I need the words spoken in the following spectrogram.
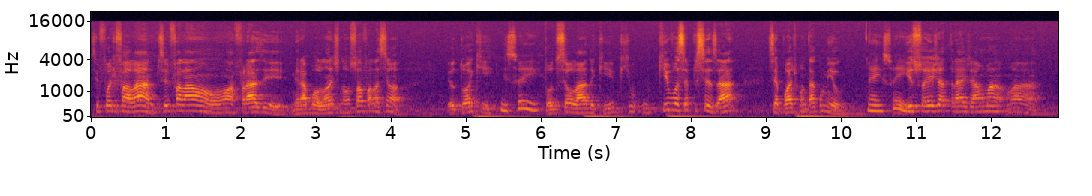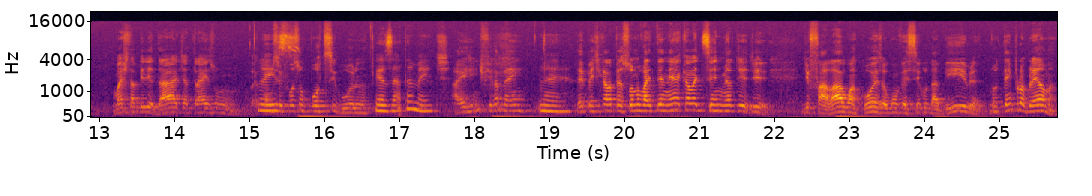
Se for de falar, não precisa falar uma, uma frase mirabolante, não, só falar assim, ó, eu estou aqui. Isso aí. Estou do seu lado aqui, o que, o que você precisar, você pode contar comigo. É isso aí. Isso aí já traz já uma, uma, uma estabilidade, já traz um. É como se fosse um porto seguro, né? Exatamente. Aí a gente fica bem. É. De repente aquela pessoa não vai ter nem aquele discernimento de, de, de falar alguma coisa, algum versículo da Bíblia, não tem problema.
